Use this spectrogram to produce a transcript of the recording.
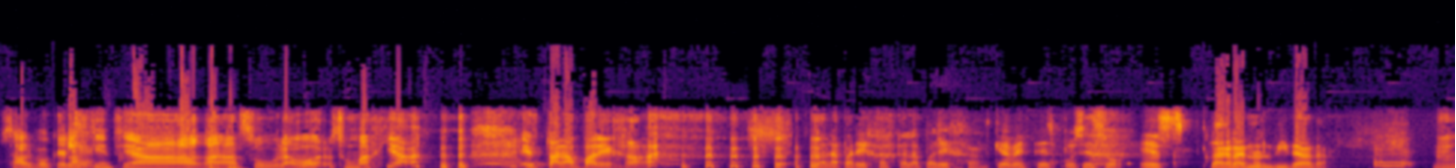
salvo que la ciencia haga su labor, su magia, está la pareja. está la pareja, está la pareja, que a veces, pues eso, es la gran olvidada. Mm,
